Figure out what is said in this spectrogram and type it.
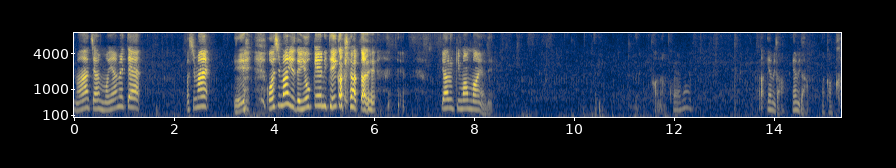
まー、ちゃんもうやめて。おしまい。え？ー、おしまい言うて余計に手かけあったで。やる気満々やで。かなこやな。あ、やめた？やめた？あかんか。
